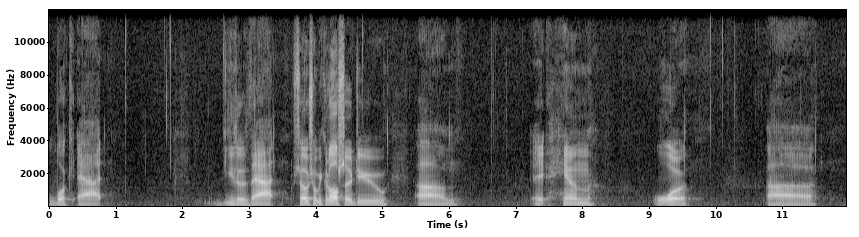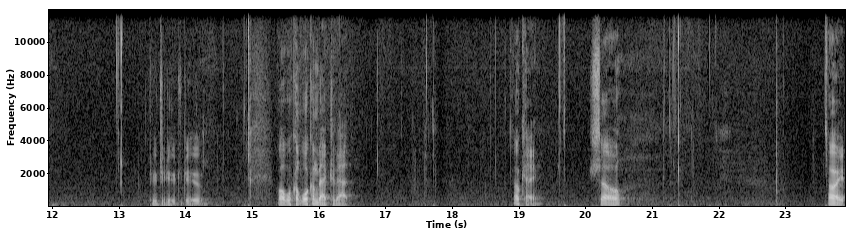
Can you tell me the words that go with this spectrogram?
look at either that, so, so we could also do um, him or uh, do, do, do, do. Well, we'll come, we'll come back to that. Okay, so, all right,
